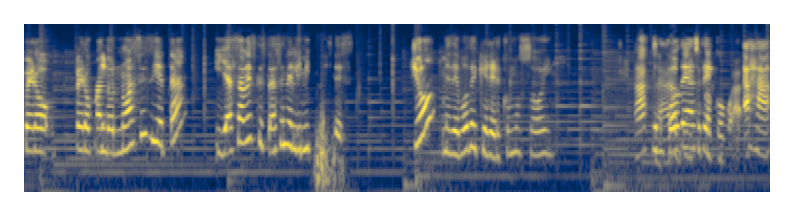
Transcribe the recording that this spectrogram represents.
pero, pero cuando no haces dieta y ya sabes que estás en el límite, dices, yo me debo de querer como soy. Ah, claro, de hacer-. Ajá,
